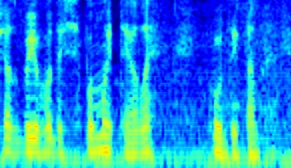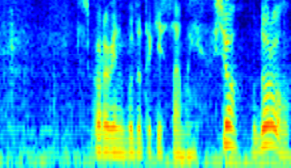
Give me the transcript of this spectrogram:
зараз би його десь помити, але куди там? Скоро він буде такий самий. Все, в дорогу.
